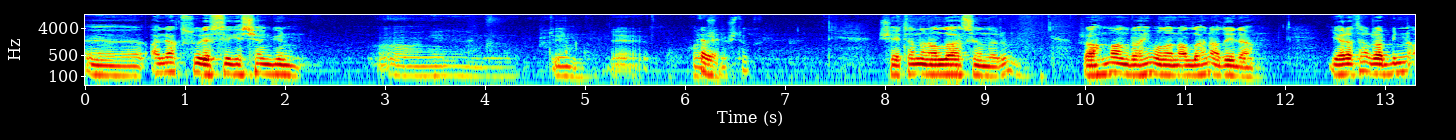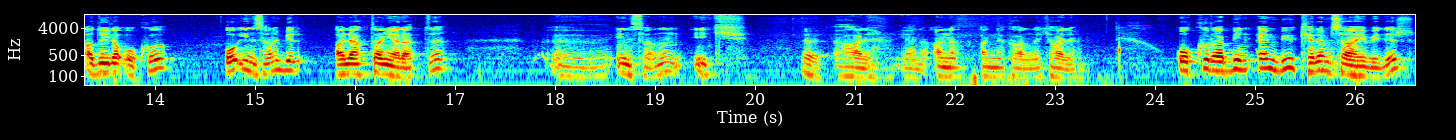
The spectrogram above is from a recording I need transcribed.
Ee, Alak suresi geçen gün e, dün e, konuşmuştuk. Şeytandan Allah'a sığınırım. Rahman Rahim olan Allah'ın adıyla yaratan Rabbinin adıyla oku. O insanı bir alaktan yarattı. Ee, insanın ilk Evet. hali yani anne, anne karnındaki hali. Oku Rabbin en büyük kerem sahibidir.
